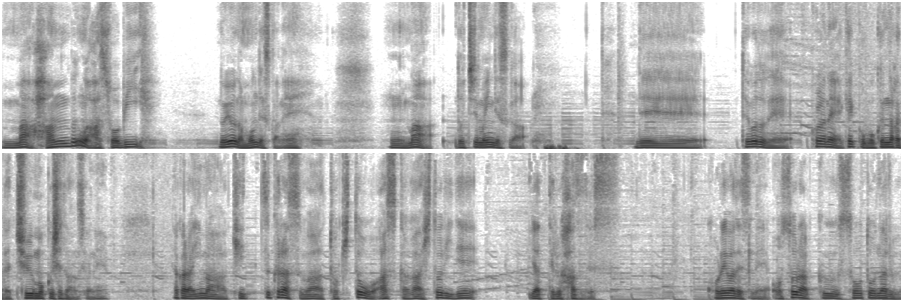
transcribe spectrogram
まあ半分は遊びのようなもんですかね。うんまあどっちでもいいんですが。でということでこれはね結構僕の中では注目してたんですよね。だから今キッズクラスは時と飛鳥が一人でやってるはずです。これはですねおそらく相当なる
